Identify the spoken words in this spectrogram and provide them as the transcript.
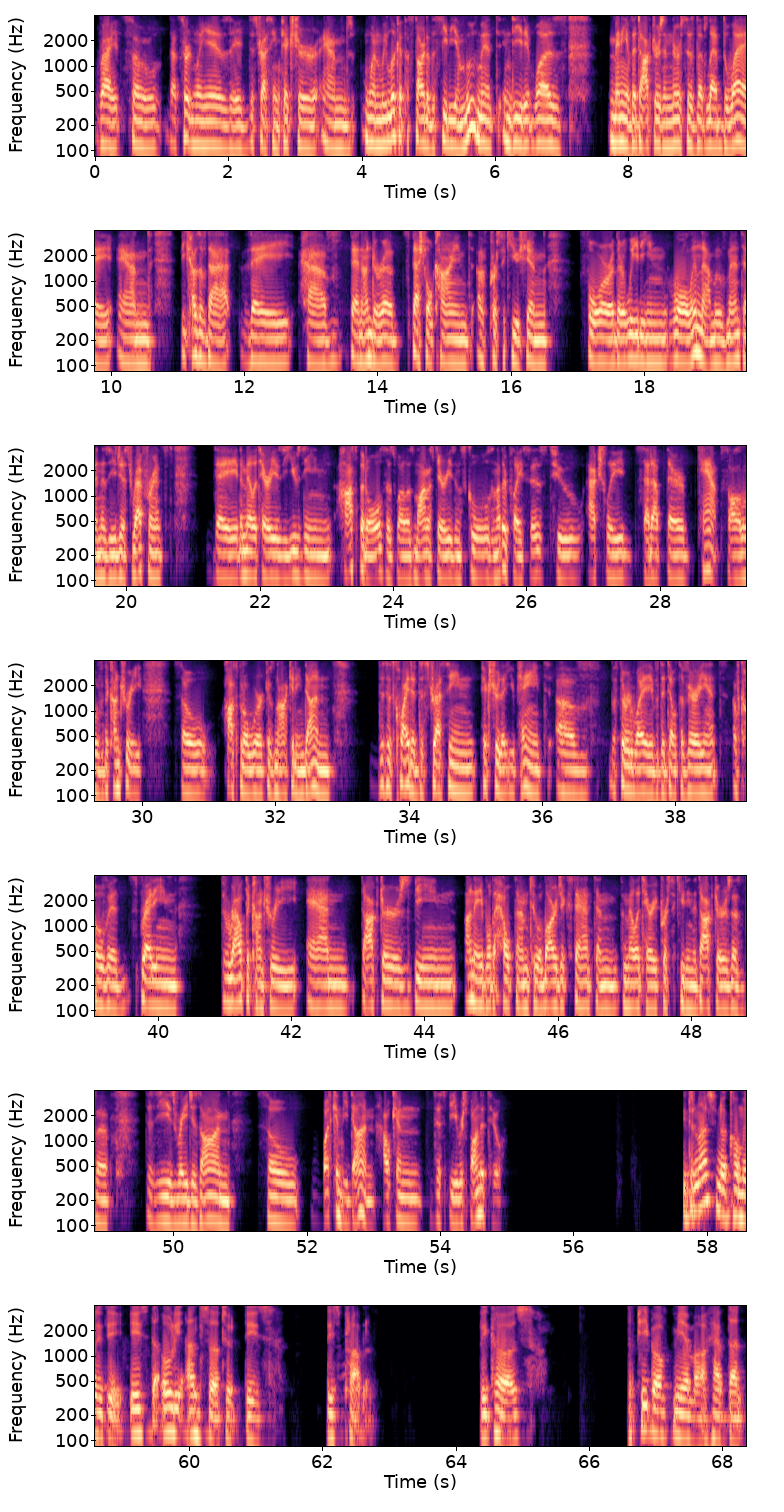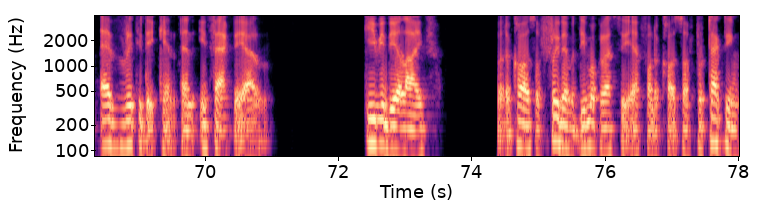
Right. So that certainly is a distressing picture. And when we look at the start of the CDM movement, indeed, it was many of the doctors and nurses that led the way. And because of that, they have been under a special kind of persecution for their leading role in that movement. And as you just referenced, they the military is using hospitals as well as monasteries and schools and other places to actually set up their camps all over the country so hospital work is not getting done this is quite a distressing picture that you paint of the third wave the delta variant of covid spreading throughout the country and doctors being unable to help them to a large extent and the military persecuting the doctors as the disease rages on so, what can be done? How can this be responded to? international community is the only answer to this this problem because the people of Myanmar have done everything they can, and in fact, they are giving their life for the cause of freedom and democracy and for the cause of protecting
